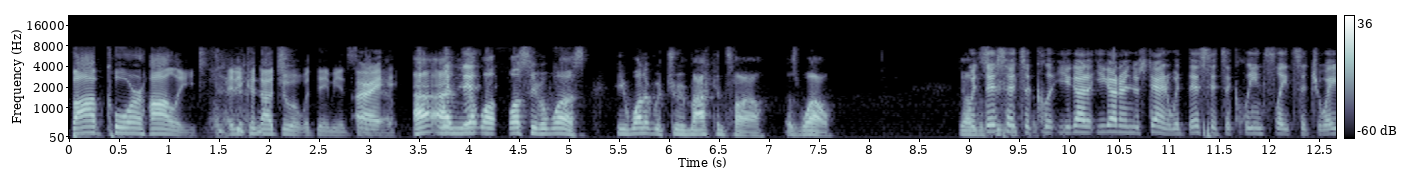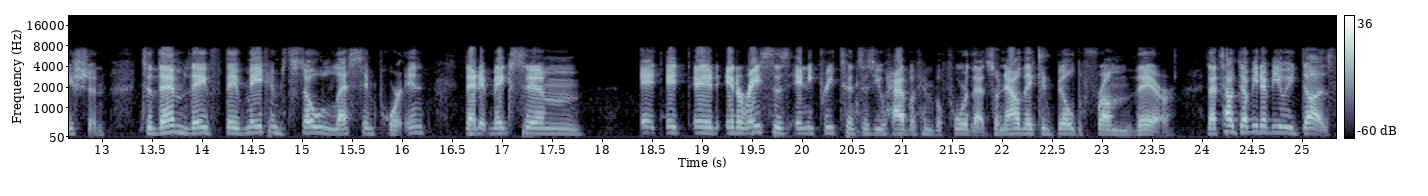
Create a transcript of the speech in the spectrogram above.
Bob Core Holly, and he could not do it with Damien All Sandow. right. Uh, and With you know what? What's even worse? He won it with Drew McIntyre as well. The with this it's a Champion. cle you got you got to understand with this it's a clean slate situation to them they've they've made him so less important that it makes him it, it it it erases any pretenses you have of him before that. So now they can build from there. That's how WWE does.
